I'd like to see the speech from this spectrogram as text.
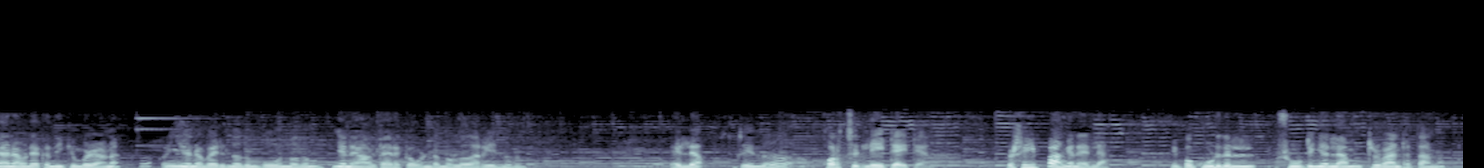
ഞാൻ അവിടെയൊക്കെ നിൽക്കുമ്പോഴാണ് ഇങ്ങനെ വരുന്നതും പോകുന്നതും ഇങ്ങനെ ആൾക്കാരൊക്കെ ഉണ്ടെന്നുള്ളത് അറിയുന്നതും എല്ലാം ചെയ്യുന്നത് കുറച്ച് ലേറ്റായിട്ടാണ് പക്ഷേ ഇപ്പം അങ്ങനെയല്ല. ഇപ്പോൾ കൂടുതൽ ഷൂട്ടിംഗ് എല്ലാം ട്രിവാൻഡ്രത്താണ്.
